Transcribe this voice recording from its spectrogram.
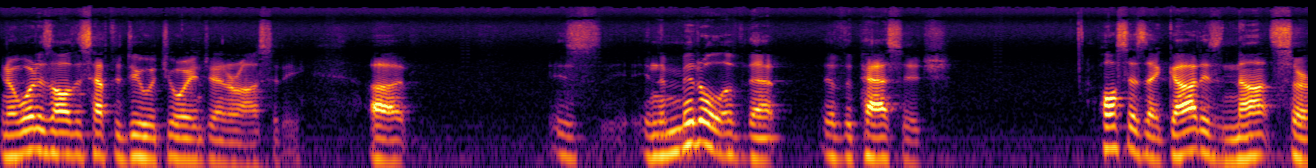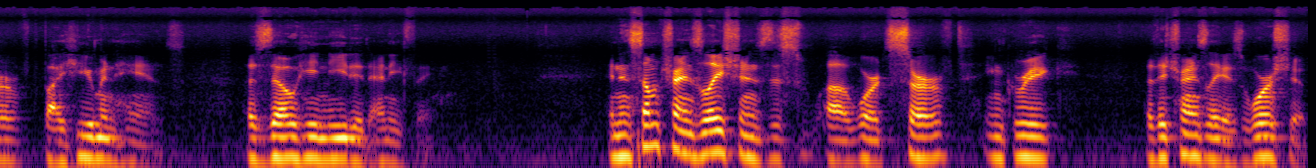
know, what does all this have to do with joy and generosity? Uh, is in the middle of that of the passage, Paul says that God is not served by human hands, as though he needed anything. And in some translations, this uh, word served in Greek, that they translate as worshiped.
